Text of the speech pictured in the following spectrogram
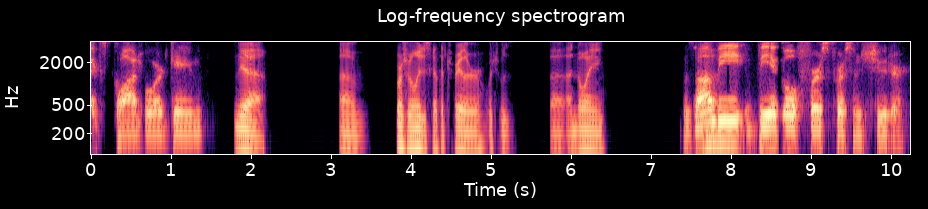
like squad horde game. Yeah. Um. Of course, we only just got the trailer, which was uh, annoying. Zombie vehicle first person shooter.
